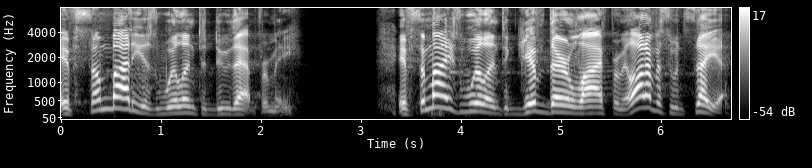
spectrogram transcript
if somebody is willing to do that for me, if somebody's willing to give their life for me, a lot of us would say it.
